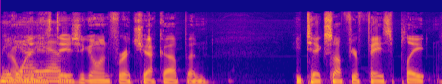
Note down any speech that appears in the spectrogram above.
Maybe know, one I of these am. days you go in for a checkup and he takes off your face plate, tells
